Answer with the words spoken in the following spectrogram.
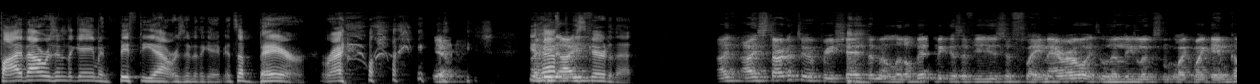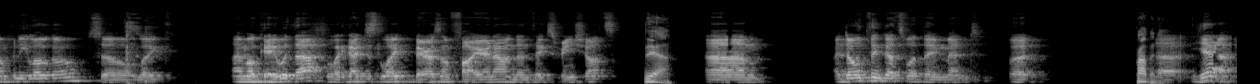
five hours into the game and 50 hours into the game. It's a bear, right? Like, Yeah. You I have mean, to be I- scared of that. I, I started to appreciate them a little bit because if you use a flame arrow, it literally looks like my game company logo. So like, I'm okay with that. Like, I just light bears on fire now and then take screenshots. Yeah. Um, I don't think that's what they meant, but Probably not. uh, yeah.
